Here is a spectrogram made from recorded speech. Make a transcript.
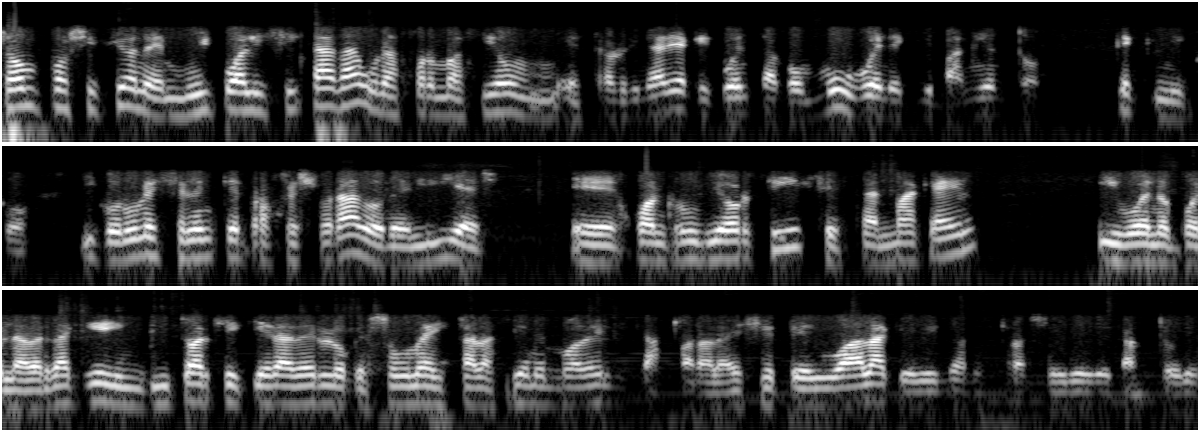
Son posiciones muy cualificadas, una formación extraordinaria que cuenta con muy buen equipamiento técnico y con un excelente profesorado del IES eh, Juan Rubio Ortiz, que está en Macael, y bueno, pues la verdad que invito al que quiera ver lo que son unas instalaciones modélicas para la FP Dual a que venga a nuestra sede de Cantoria.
